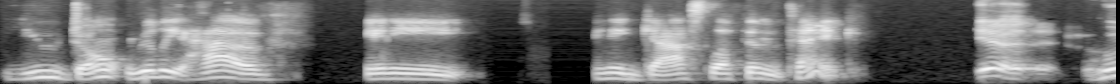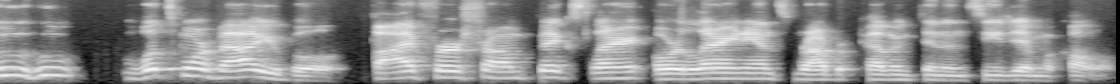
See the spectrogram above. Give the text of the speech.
You don't really have any any gas left in the tank. Yeah, who who what's more valuable? Five first round picks, Larry or Larry Nance, Robert Covington, and CJ McCollum.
